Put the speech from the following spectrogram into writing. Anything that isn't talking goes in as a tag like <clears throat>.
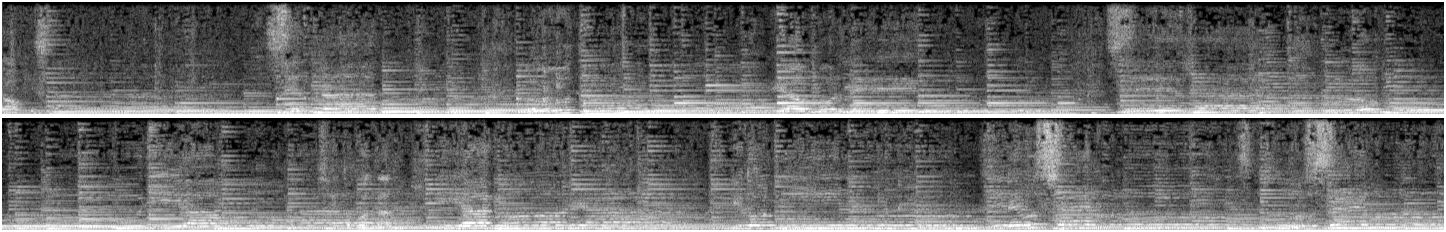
louvando ao que está sentado no trono e ao Cordeiro seja o louvor e a honra. Botando. E a glória e domínio pelos séculos dos séculos.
